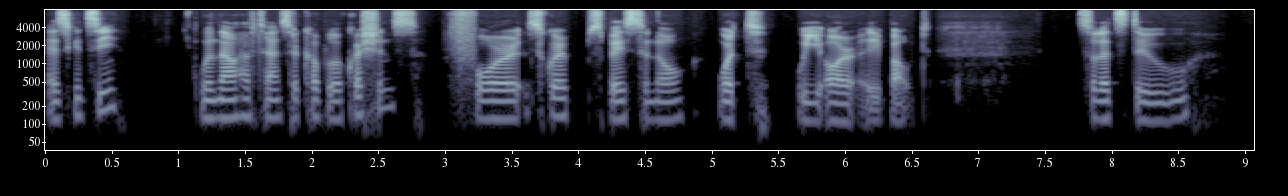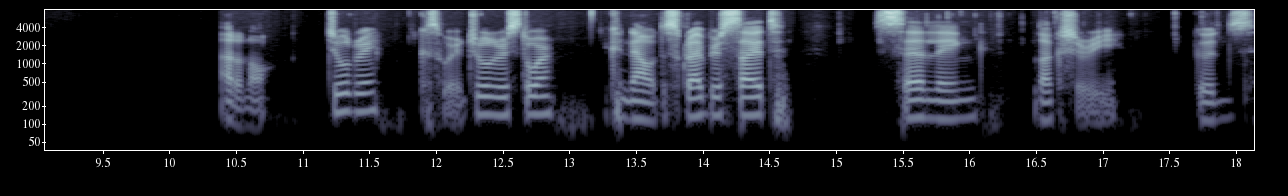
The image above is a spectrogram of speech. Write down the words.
As you can see, we'll now have to answer a couple of questions for Squarespace to know what we are about. So let's do I don't know, jewelry, because we're a jewelry store. You can now describe your site, selling luxury goods.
